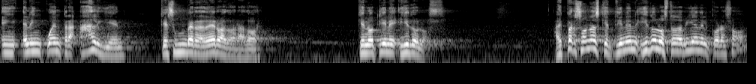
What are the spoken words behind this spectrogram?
Él encuentra a alguien que es un verdadero adorador, que no tiene ídolos. Hay personas que tienen ídolos todavía en el corazón.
